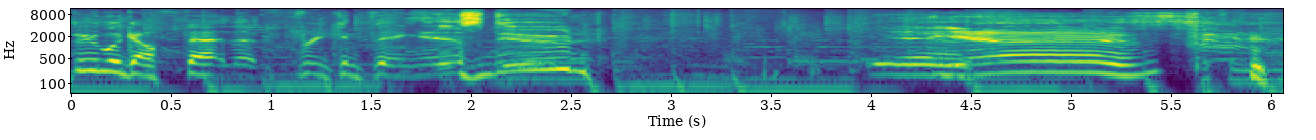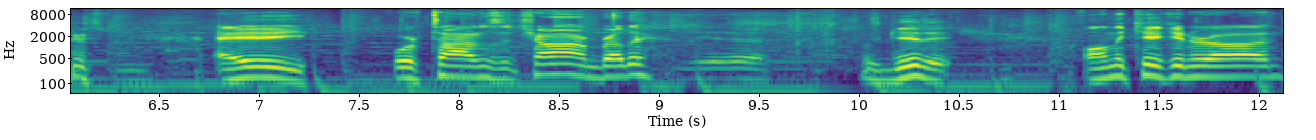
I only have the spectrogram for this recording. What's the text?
dude, look how fat that freaking thing is, dude. Yes. hey, fourth time's the charm, brother. Yeah. Let's get it. On the kicking rod.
